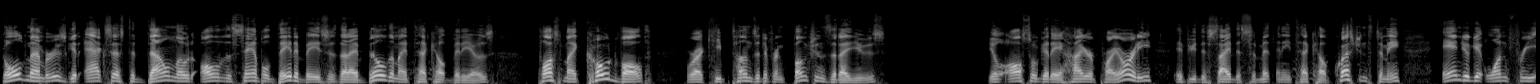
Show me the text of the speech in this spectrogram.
Gold members get access to download all of the sample databases that I build in my tech help videos, plus my code vault, where I keep tons of different functions that I use. You'll also get a higher priority if you decide to submit any tech help questions to me, and you'll get one free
